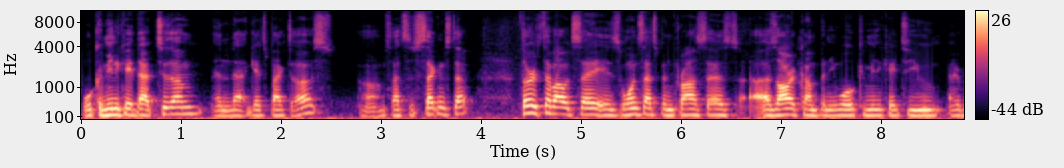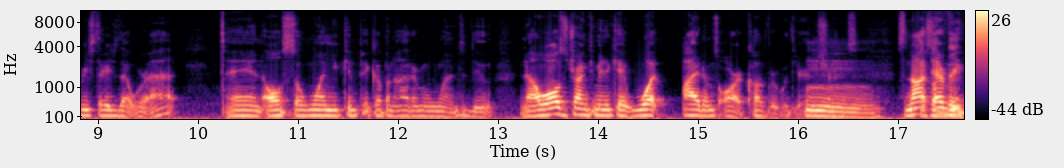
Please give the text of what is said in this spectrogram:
We'll communicate that to them, and that gets back to us. Um, so that's the second step. Third step I would say is once that's been processed, as our company, we'll communicate to you every stage that we're at, and also when you can pick up an item and when to do. Now we'll also try and communicate what items are covered with your insurance. So not That's everything.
